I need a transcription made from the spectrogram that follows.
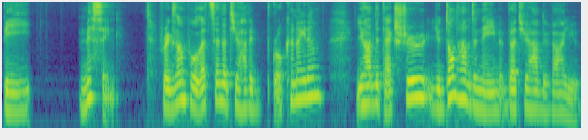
be missing. For example, let's say that you have a broken item, you have the texture, you don't have the name, but you have the value.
